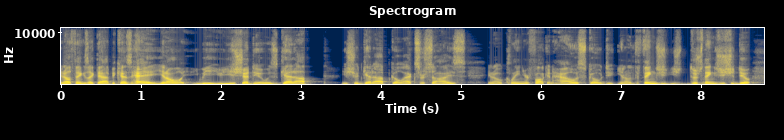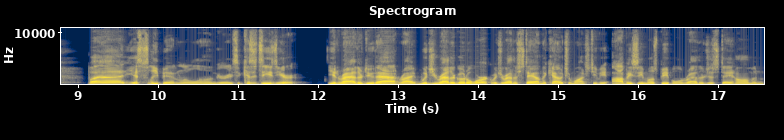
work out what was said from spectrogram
you know, things like that. Because hey, you know, what you should do is get up. You should get up, go exercise. You know, clean your fucking house. Go do. You know, the things. You, there's things you should do, but you sleep in a little longer because it's easier. You'd rather do that, right? Would you rather go to work? Would you rather stay on the couch and watch TV? Obviously, most people would rather just stay home and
